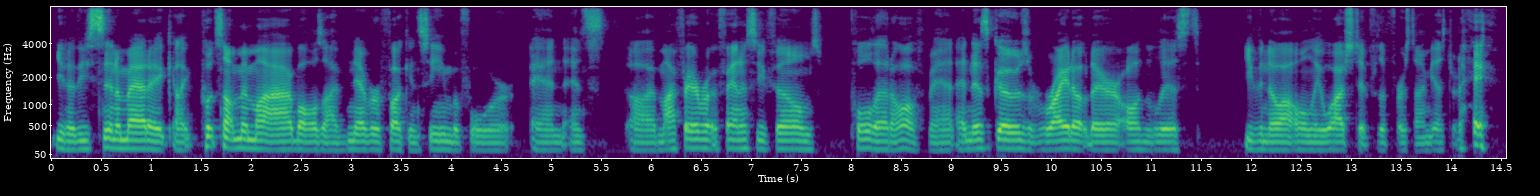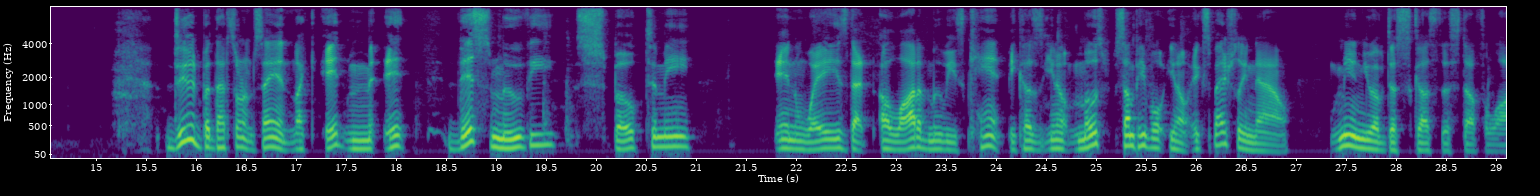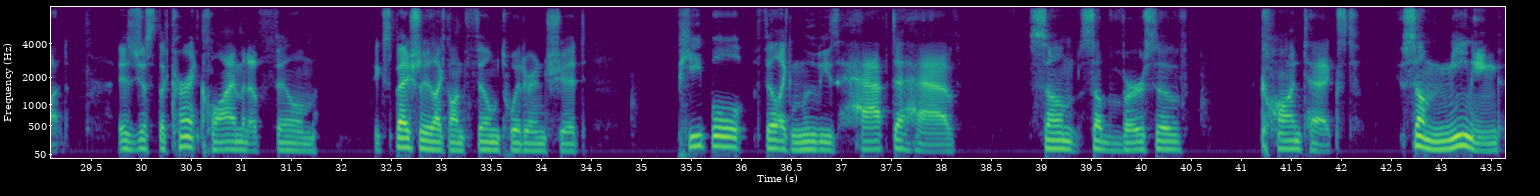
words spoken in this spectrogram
You know, these cinematic like put something in my eyeballs I've never fucking seen before, and and uh, my favorite fantasy films pull that off, man. And this goes right up there on the list, even though I only watched it for the first time yesterday. dude but that's what i'm saying like it it this movie spoke to me in ways that a lot of movies can't because you know most some people you know especially now me and you have discussed this stuff a lot is just the current climate of film especially like on film twitter and shit. People feel like movies have to have some subversive context some meaning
